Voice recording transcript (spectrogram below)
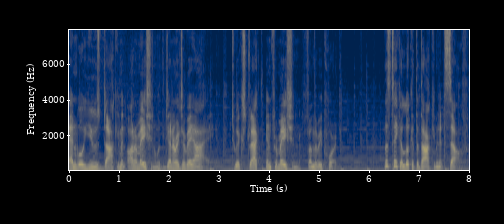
and will use document automation with generative AI to extract information from the report. Let's take a look at the document itself.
